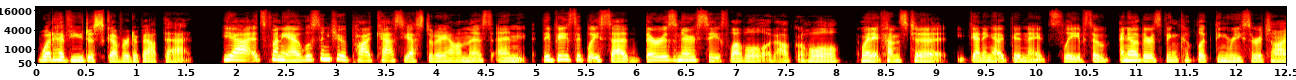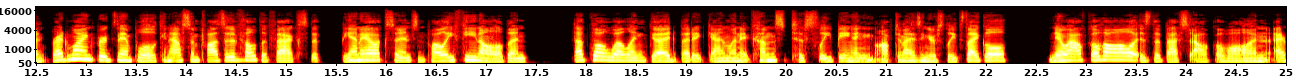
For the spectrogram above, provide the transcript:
What have you discovered about that? Yeah, it's funny. I listened to your podcast yesterday on this, and they basically said there is no safe level of alcohol when it comes to getting a good night's sleep. So I know there's been conflicting research on red wine, for example, can have some positive health effects with the antioxidants and polyphenol. Then that's all well and good. But again, when it comes to sleeping and optimizing your sleep cycle, no alcohol is the best alcohol. And I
